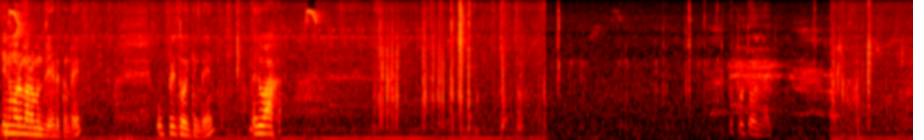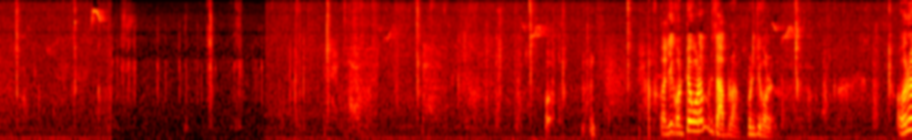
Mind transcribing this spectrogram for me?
இன்னும் ஒரு மரமந்திரி எடுக்கின்றேன். உப்பில் துவைக்கின்றேன். மெதுவாக. உப்பு தோன்றல். கொஞ்சம் கொட்டை கூட இப்படி சாப்பிடலாம். பிடிச்சிக்கொண்டு ஒரு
